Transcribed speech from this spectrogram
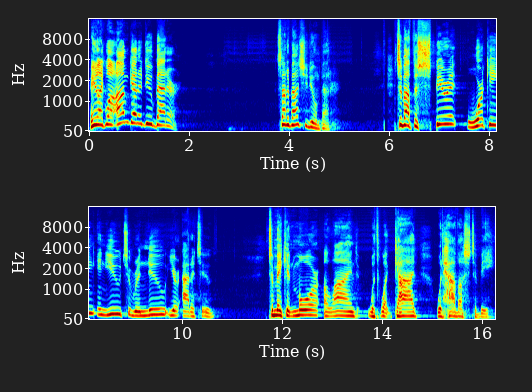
And you're like, well, I'm going to do better. It's not about you doing better. It's about the Spirit working in you to renew your attitude, to make it more aligned with what God would have us to be.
